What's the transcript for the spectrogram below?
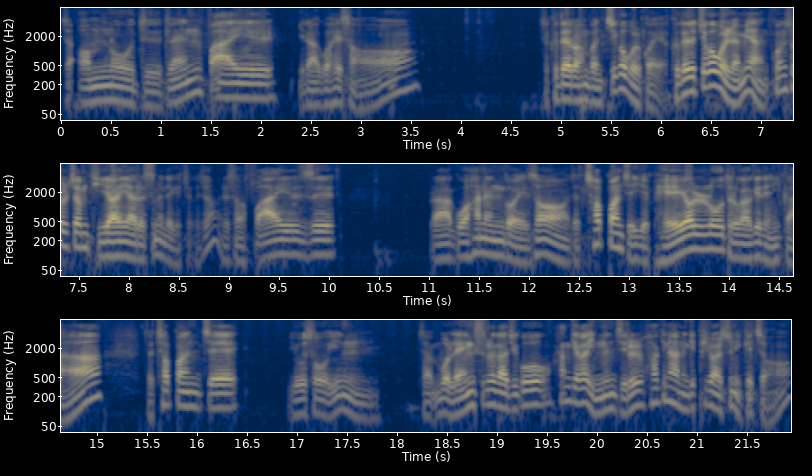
자, 업로드된 파일이라고 해서 자, 그대로 한번 찍어 볼 거예요. 그대로 찍어 보려면 console.dir을 쓰면 되겠죠. 그죠? 그래서 files라고 하는 거에서 자, 첫 번째 이게 배열로 들어가게 되니까 자, 첫 번째 요소인 자, 뭐 랭스를 가지고 한계가 있는지를 확인하는 게 필요할 수는 있겠죠.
